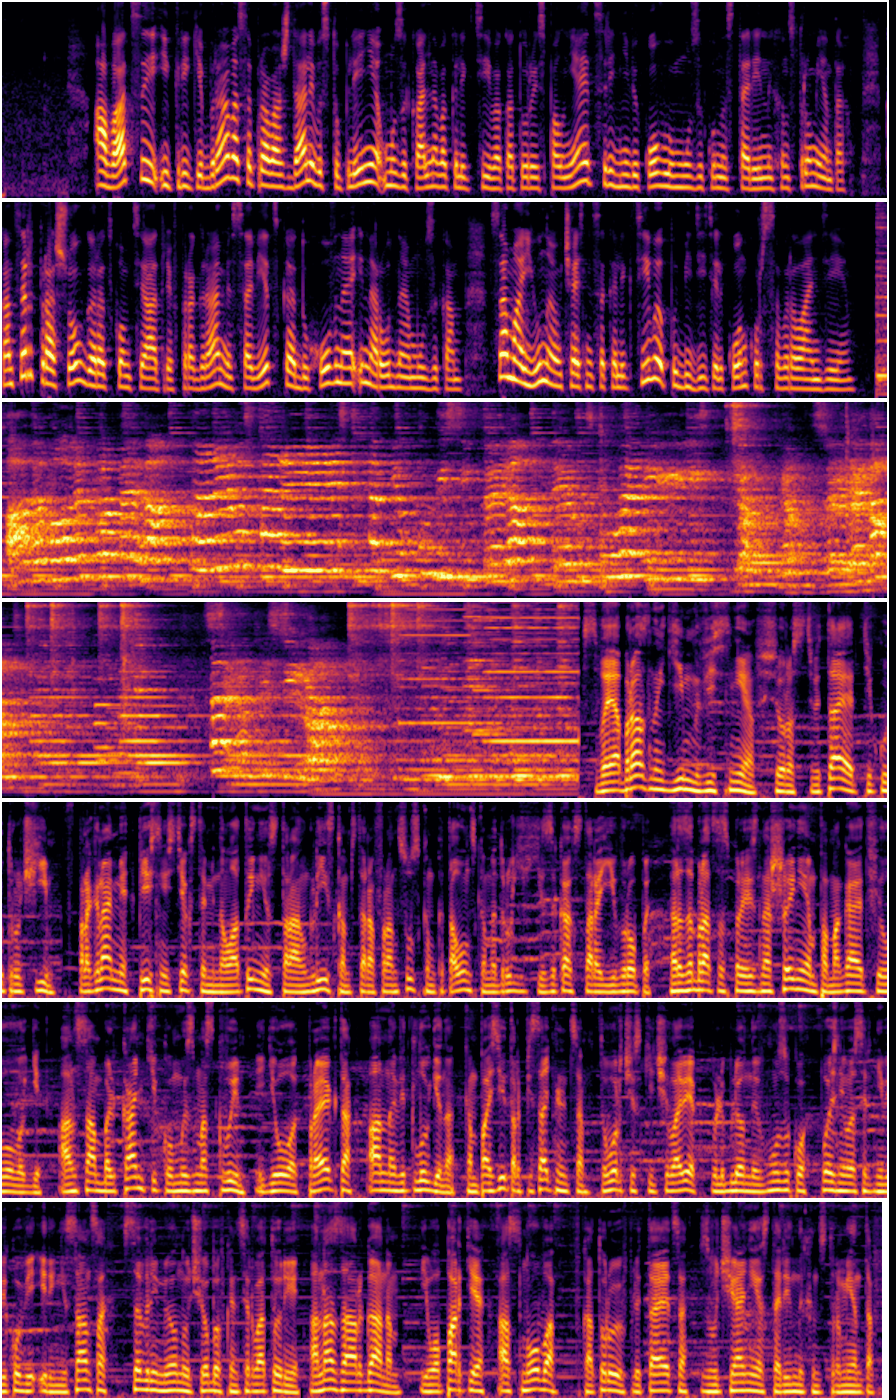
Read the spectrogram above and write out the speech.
Овации и крики «Браво!» сопровождали выступление музыкального коллектива, который исполняет средневековую музыку на старинных инструментах. Концерт прошел в городском театре в программе «Советская, духовная и народная музыка». Самая юная участница коллектива – победитель конкурса в Ирландии. Своеобразный гимн весне. Все расцветает, текут ручьи. В программе песни с текстами на латыни, староанглийском, старофранцузском, каталонском и других языках Старой Европы. Разобраться с произношением помогают филологи. Ансамбль «Кантикум» из Москвы. Идеолог проекта Анна Ветлугина. Композитор, писательница, творческий человек, влюбленный в музыку позднего средневековья и ренессанса со времен учебы в консерватории. Она за органом. Его партия «Основа» которую вплетается звучание старинных инструментов.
